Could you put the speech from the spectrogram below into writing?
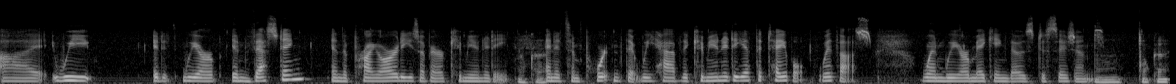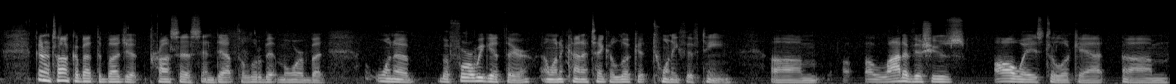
uh, we it, we are investing in the priorities of our community. Okay. And it's important that we have the community at the table with us when we are making those decisions. Mhm. Okay. Going to talk about the budget process in depth a little bit more, but want to before we get there, I want to kind of take a look at 2015. Um, a, lot of issues always to look at: um,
